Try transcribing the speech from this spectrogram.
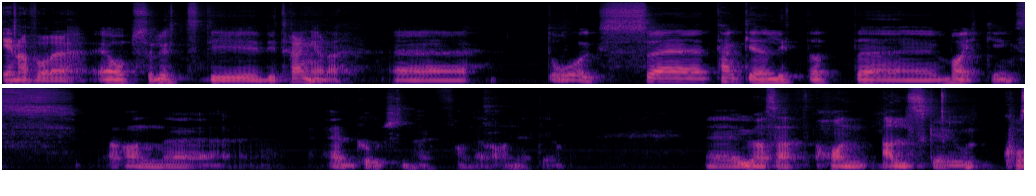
Innafor det. Ja, absolutt. De, de trenger det. Eh, dog så tenker jeg litt at Vikings Han headcoachen her, faen er det han heter igjen? Eh, uansett, han elsker jo cor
